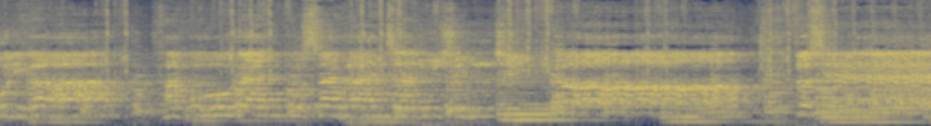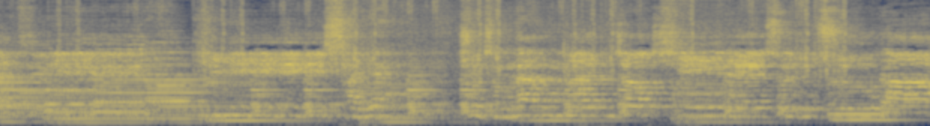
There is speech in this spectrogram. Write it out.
우리가 탁월한 고상한 자존심 지켜 또 젠틀리 기사에 충성 낭만적 신의 순수함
